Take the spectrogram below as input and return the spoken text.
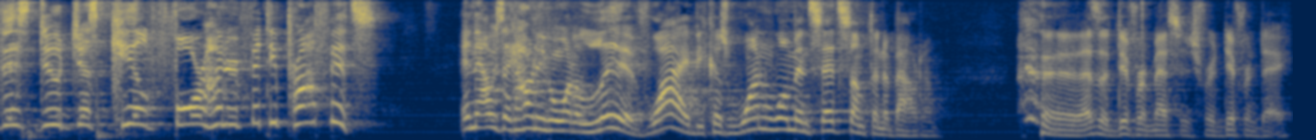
This dude just killed 450 prophets. And now he's like, I don't even want to live. Why? Because one woman said something about him. That's a different message for a different day.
